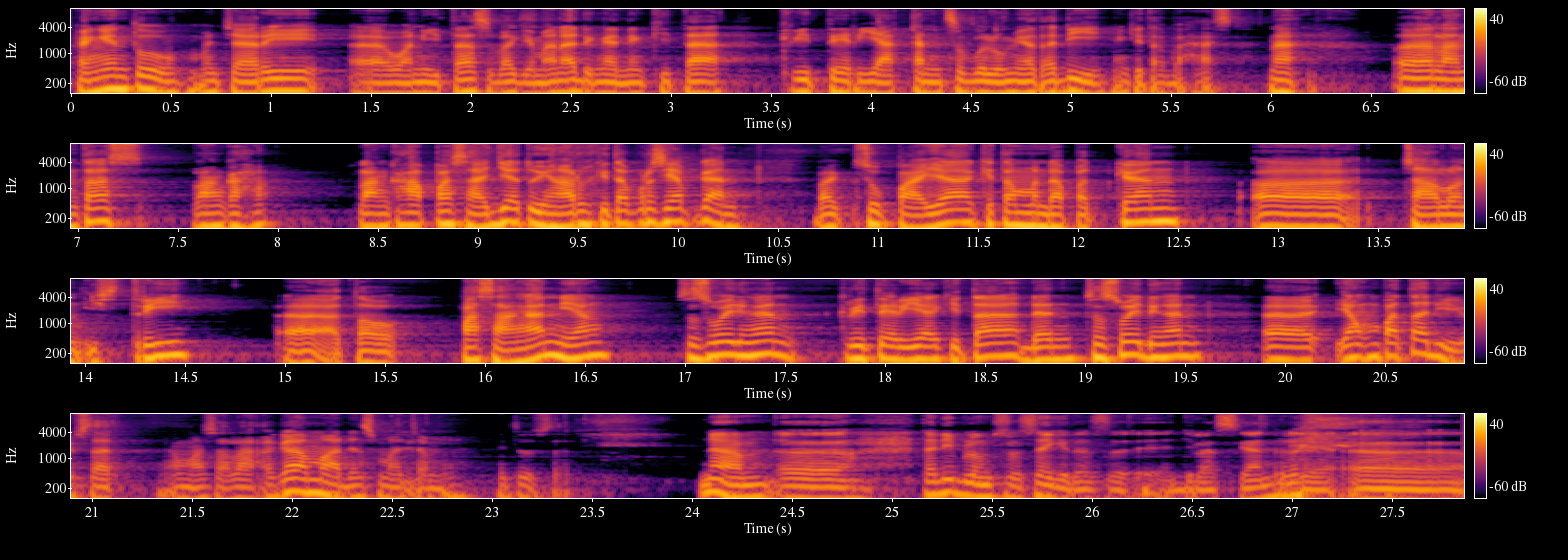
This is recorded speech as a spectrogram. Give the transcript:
pengen tuh mencari eh, wanita sebagaimana dengan yang kita kriteriakan sebelumnya tadi yang kita bahas. Nah, eh, lantas langkah langkah apa saja tuh yang harus kita persiapkan baik supaya kita mendapatkan eh, calon istri eh, atau pasangan yang sesuai dengan kriteria kita dan sesuai dengan eh, yang empat tadi Ustaz, yang masalah agama dan semacamnya. Itu Ustaz. Nah, eh, tadi belum selesai kita jelaskan. ya, eh,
